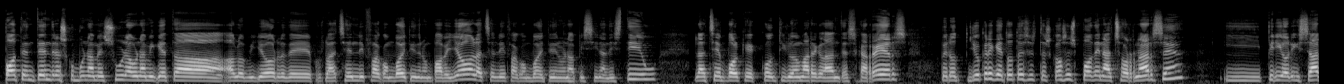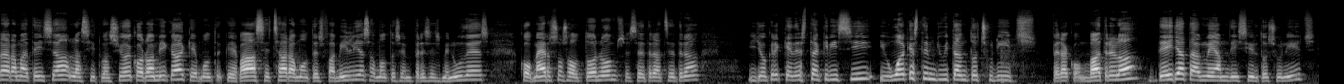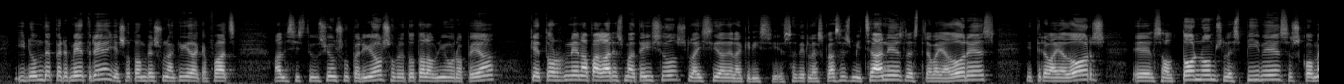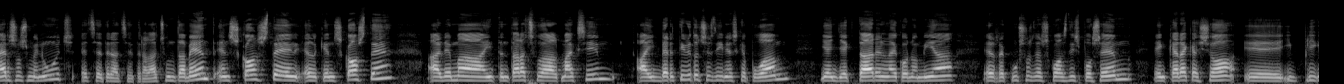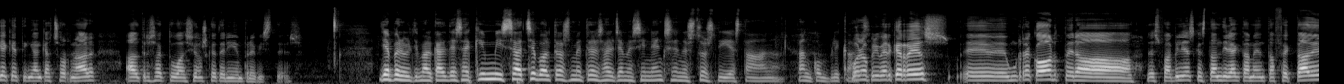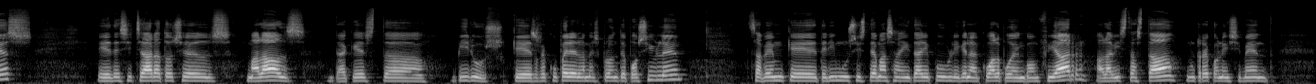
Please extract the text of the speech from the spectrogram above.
pot entendre's com una mesura una miqueta, a lo millor, de pues, la gent li fa com tindre un pavelló, la gent li fa com tindre una piscina d'estiu, la gent vol que continuem arreglant els carrers, però jo crec que totes aquestes coses poden ajornar-se i prioritzar ara mateixa la situació econòmica que, molt, que va assetjar a moltes famílies, a moltes empreses menudes, comerços autònoms, etc etc i jo crec que d'esta crisi, igual que estem lluitant tots units per a combatre-la, d'ella també hem d'eixir tots units i no hem de permetre, i això també és una crida que faig a les institucions superiors, sobretot a la Unió Europea, que tornen a pagar els mateixos l'eixida de la crisi, és a dir, les classes mitjanes, les treballadores i treballadors, els autònoms, les pimes, els comerços menuts, etc etc. L'Ajuntament ens costa el que ens costa, anem a intentar ajudar al màxim, a invertir tots els diners que puguem i a injectar en l'economia els recursos dels quals disposem, encara que això eh, implica que tinguem que ajornar altres actuacions que teníem previstes. Ja per últim, alcaldessa, quin missatge vol transmetre als algemesinencs en aquests dies tan, tan complicats? Bueno, primer que res, eh, un record per a les famílies que estan directament afectades, eh, desitjar a tots els malalts d'aquest eh, virus que es recuperen el més prompte possible. Sabem que tenim un sistema sanitari públic en el qual podem confiar, a la vista està un reconeixement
